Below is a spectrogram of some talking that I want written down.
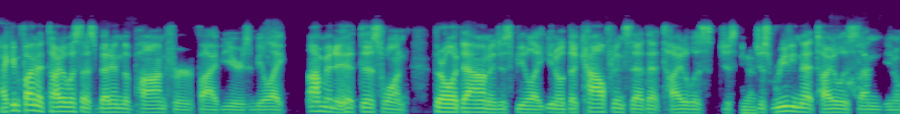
I can find a Titleist that's been in the pond for five years and be like, I'm gonna hit this one, throw it down, and just be like, you know, the confidence that that Titleist just Yeah. just reading that Titleist on, you know,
